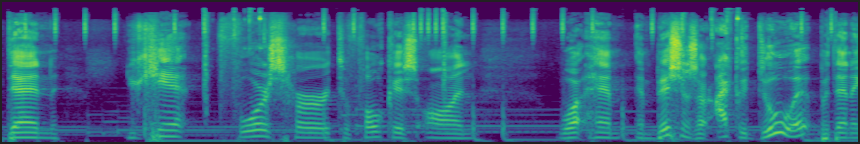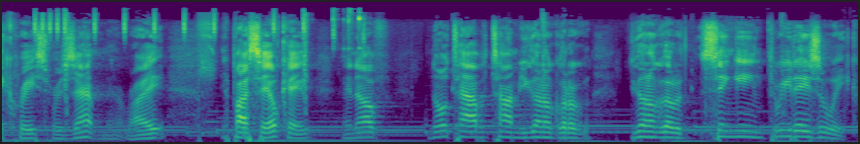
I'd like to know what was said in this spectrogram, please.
then you can't force her to focus on what her ambitions are. I could do it, but then it creates resentment, right? If I say, okay, enough, no tablet time, you're gonna go to you're gonna go to singing three days a week,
